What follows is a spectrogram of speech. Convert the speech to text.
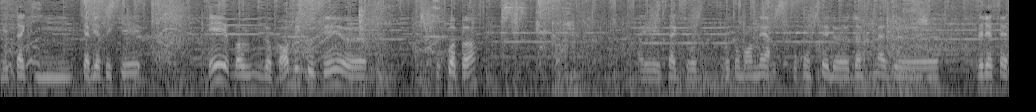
Meta qui, qui a bien teché. Et bah, vous encore mes côtés. Euh, pourquoi pas. Allez, tag qui, retombe en nerf pour contrer le dump smash de ZSS.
